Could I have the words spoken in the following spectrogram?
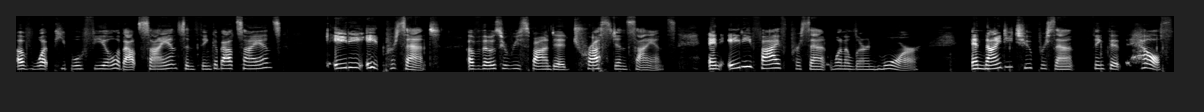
of what people feel about science and think about science. 88% of those who responded trust in science, and 85% want to learn more, and 92% think that health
